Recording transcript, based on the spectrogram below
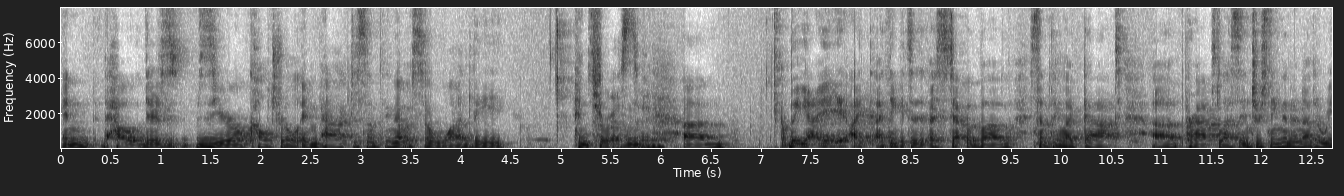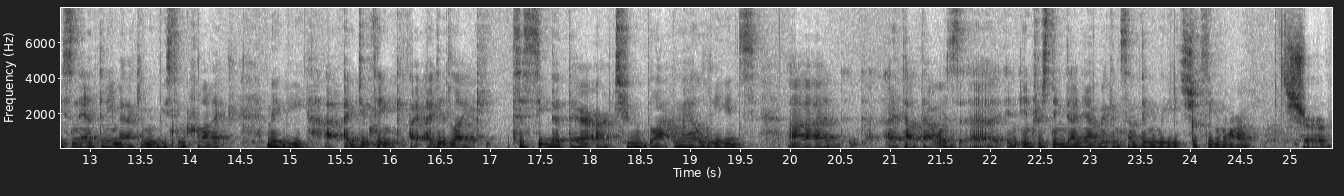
And how there's zero cultural impact to something that was so widely consumed. Interesting. Um, but yeah, I, I- I think it's a, a step above something like that. Uh, perhaps less interesting than another recent Anthony Mackie movie, Synchronic. Maybe I, I do think I, I did like to see that there are two black male leads. Uh, I thought that was uh, an interesting dynamic and something we should see more of. Sure.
